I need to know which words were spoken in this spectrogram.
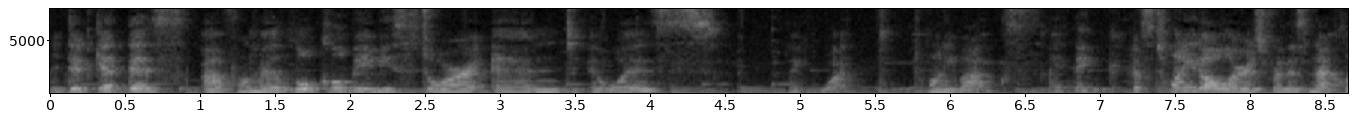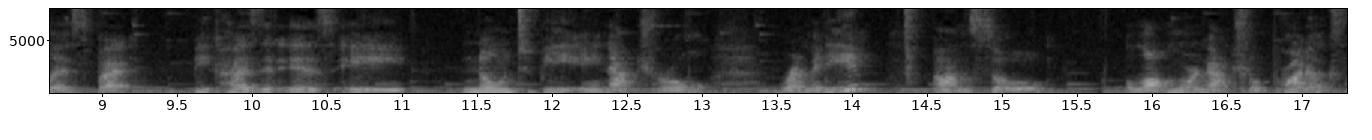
I did get this uh, from my local baby store and it was like what 20 bucks I think. It's $20 for this necklace but because it is a known to be a natural remedy um, so a lot more natural products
